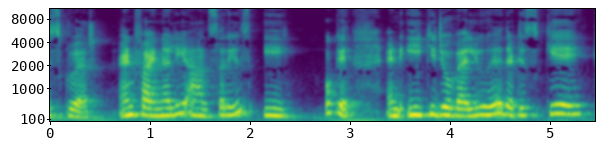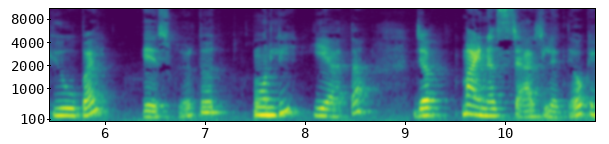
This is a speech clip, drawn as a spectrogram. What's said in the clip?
square and finally answer is E okay and E की जो वैल्यू है that is K Q by A square तो ओनली ये आता जब माइनस चार्ज लेते हैं ओके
